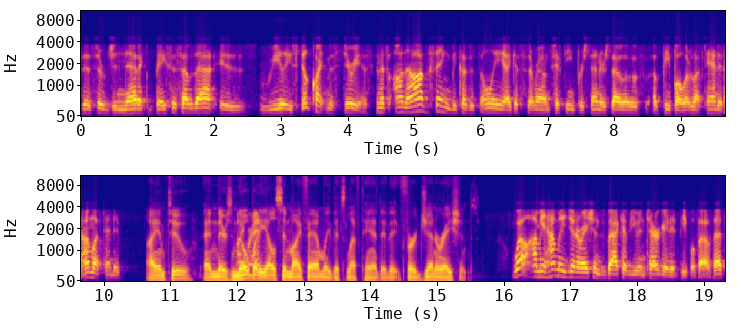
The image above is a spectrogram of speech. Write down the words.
The sort of genetic basis of that is really still quite mysterious. And it's an odd thing because it's only, I guess, around 15% or so of, of people are left-handed. I'm left-handed. I am too. And there's nobody else in my family that's left-handed for generations. Well, I mean, how many generations back have you interrogated people, though? That's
